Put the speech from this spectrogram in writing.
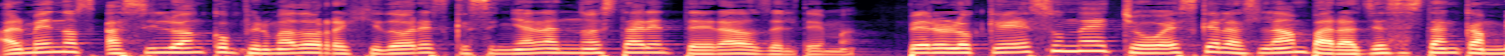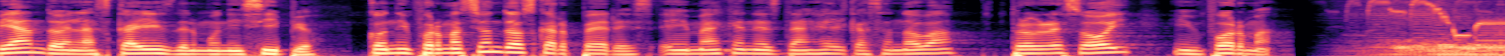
Al menos así lo han confirmado regidores que señalan no estar enterados del tema. Pero lo que es un hecho es que las lámparas ya se están cambiando en las calles del municipio. Con información de Oscar Pérez e imágenes de Ángel Casanova, Progreso Hoy informa. Thank you.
